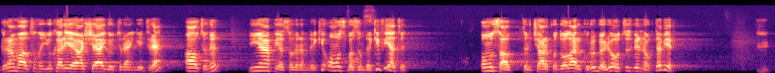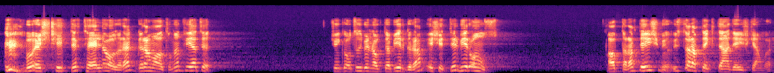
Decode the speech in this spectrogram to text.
gram altını yukarıya aşağı götüren getiren altının dünya piyasalarındaki ons bazındaki fiyatı. Ons altın çarpı dolar kuru bölü 31.1. Bu eşittir TL olarak gram altının fiyatı. Çünkü 31.1 gram eşittir 1 ons. Alt taraf değişmiyor. Üst tarafta iki tane değişken var.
